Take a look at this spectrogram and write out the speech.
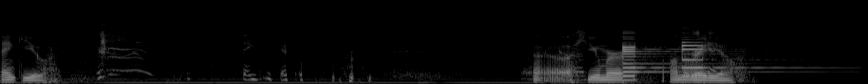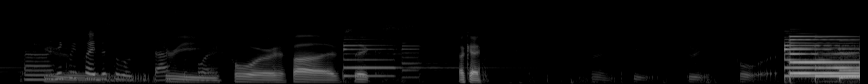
Thank you. Humor on the radio. Uh, I think we played this a little too fast Three, before. four, five, six. Okay. One, two, three, four.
